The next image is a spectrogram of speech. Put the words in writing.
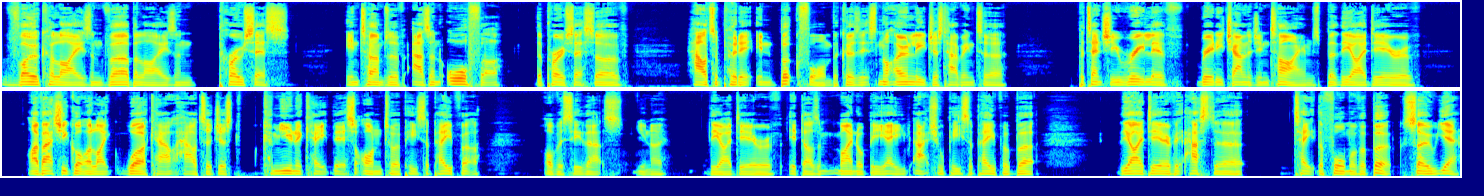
vocalize and verbalize and process in terms of as an author the process of how to put it in book form because it's not only just having to potentially relive really challenging times but the idea of I've actually got to like work out how to just communicate this onto a piece of paper. Obviously that's you know the idea of it doesn't might not be a actual piece of paper but the idea of it has to take the form of a book. So yeah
